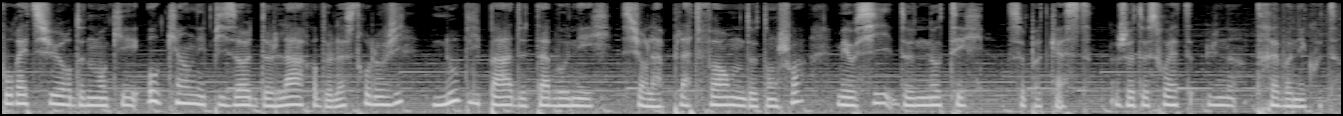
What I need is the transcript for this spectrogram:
Pour être sûr de ne manquer aucun épisode de l'art de l'astrologie, n'oublie pas de t'abonner sur la plateforme de ton choix, mais aussi de noter ce podcast. Je te souhaite une très bonne écoute.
